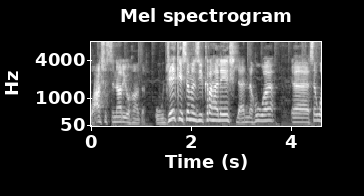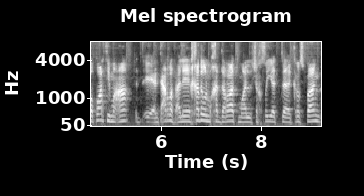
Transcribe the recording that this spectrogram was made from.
وعاش السيناريو هذا. وجي كي سيمنز يكرهها ليش؟ لأنه هو آه سوى party معاه يعني تعرف عليه خذوا المخدرات مال شخصية آه كريس بانج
